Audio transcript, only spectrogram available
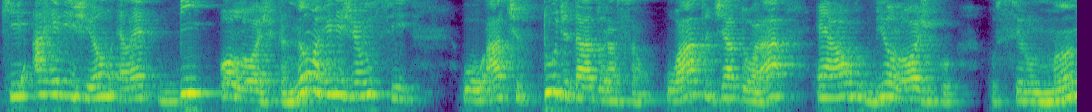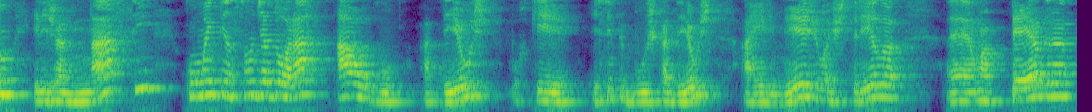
que a religião ela é biológica, não a religião em si. A atitude da adoração, o ato de adorar é algo biológico. O ser humano ele já nasce com uma intenção de adorar algo a Deus, porque ele sempre busca a Deus, a Ele mesmo, a estrela, é, uma pedra,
